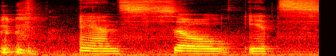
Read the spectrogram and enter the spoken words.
and so it's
